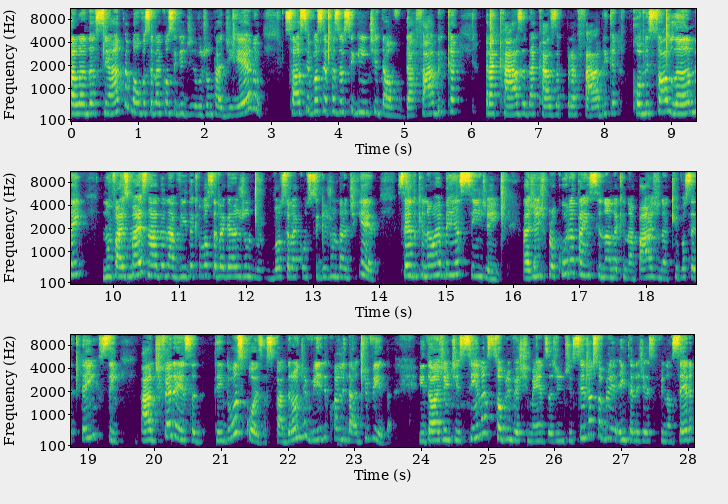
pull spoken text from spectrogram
falando assim: ah, tá bom, você vai conseguir juntar dinheiro só se você fazer o seguinte, então, da fábrica para casa, da casa para fábrica, come só lamen não faz mais nada na vida que você vai ganhar, você vai conseguir juntar dinheiro. Sendo que não é bem assim, gente. A gente procura estar ensinando aqui na página que você tem sim a diferença. Tem duas coisas: padrão de vida e qualidade de vida. Então a gente ensina sobre investimentos, a gente ensina sobre inteligência financeira,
